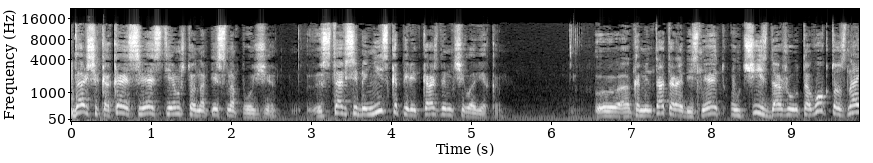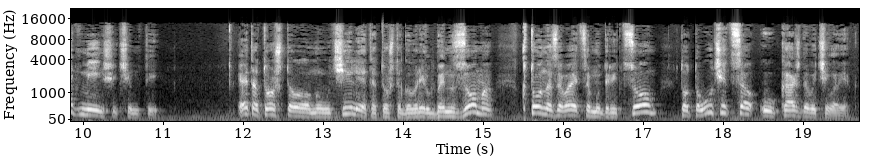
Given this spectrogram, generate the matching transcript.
Дальше какая связь с тем, что написано позже? Ставь себя низко перед каждым человеком. э, комментаторы объясняют, учись даже у того, кто знает меньше, чем ты. Это то, что мы учили, это то, что говорил Бензома. Кто называется мудрецом, тот, учится у каждого человека.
